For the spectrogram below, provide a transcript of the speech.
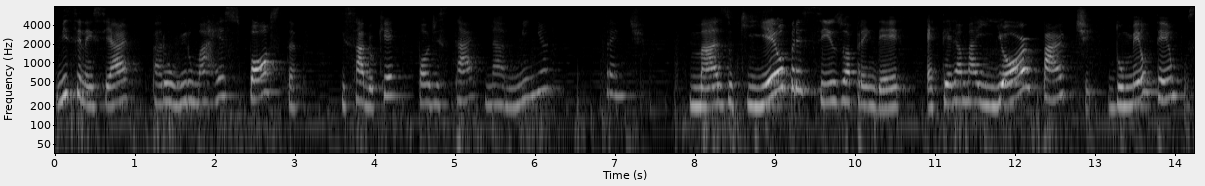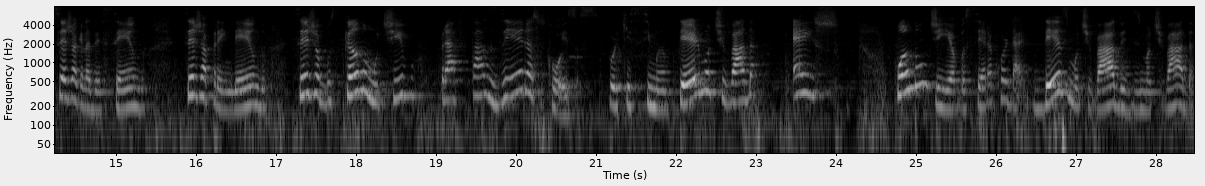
me silenciar para ouvir uma resposta que sabe o que? Pode estar na minha frente. Mas o que eu preciso aprender é ter a maior parte do meu tempo, seja agradecendo, seja aprendendo, seja buscando motivo para fazer as coisas. Porque se manter motivada é isso. Quando um dia você acordar desmotivado e desmotivada,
